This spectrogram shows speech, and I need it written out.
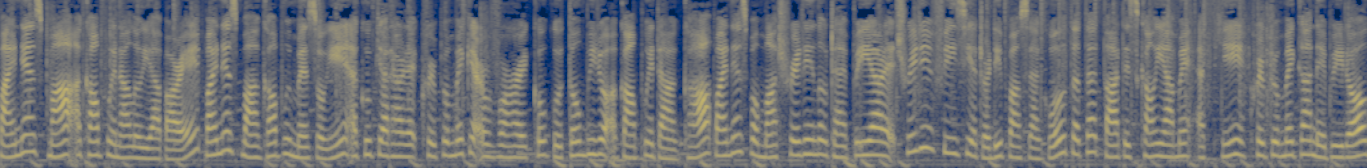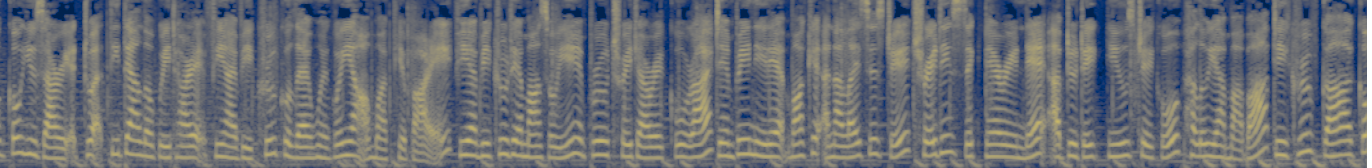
Binance မှာ account ဖွင့်ထားလို့ရပါတယ် Binance မှာ account ဖွင့်မယ်ဆိုရင်အခုပြထားတဲ့ crypto maker override code ကိုသုံးပြီးတော့ account ဖွင့်တာက Binance ပေါ်မှာ trading လုပ်တိုင်းပေးရတဲ့ trading fees ရဲ့20%ကိုတသက်သား discount ရမယ်အပြင် crypto maker ကနေပြီးတော့ go user တွေအတွက်တည်တံ့လုပ်ပေးထားတဲ့ VIP crew ကိုလည်းဝင်ခွင့်ရအောင်မှာဖြစ်ပါတယ် VIP crew ထဲမှာဆိုရင် pro trader တွေကိုယ်တိုင်တင်ပေးနေတဲ့ market analysis တွေ trading signal တွေနဲ့ up to date news တွေကိုဖတ်လို့ရမှာပါဒီ group က go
